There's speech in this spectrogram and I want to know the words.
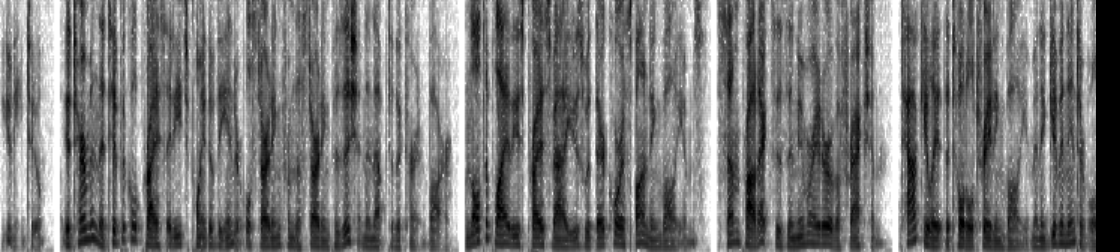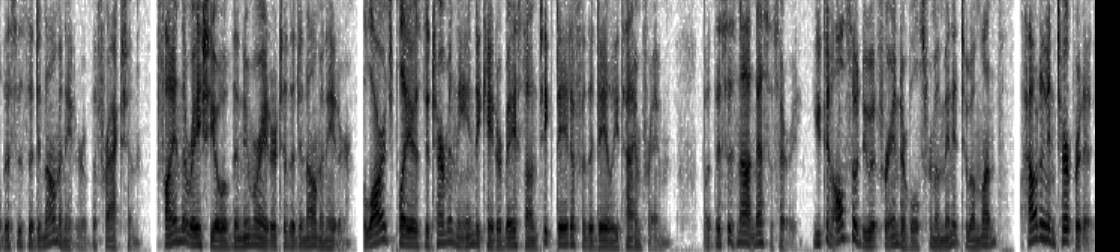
You need to determine the typical price at each point of the interval starting from the starting position and up to the current bar. Multiply these price values with their corresponding volumes. Sum products is the numerator of a fraction. Calculate the total trading volume in a given interval. This is the denominator of the fraction. Find the ratio of the numerator to the denominator. Large players determine the indicator based on tick data for the daily time frame. But this is not necessary. You can also do it for intervals from a minute to a month. How to interpret it?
